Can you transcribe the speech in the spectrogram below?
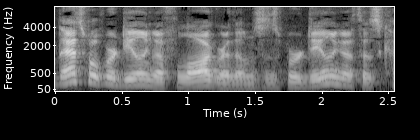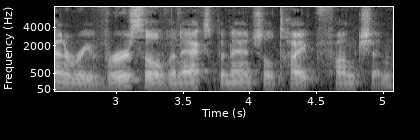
that's what we're dealing with logarithms is we're dealing with this kind of reversal of an exponential type function.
